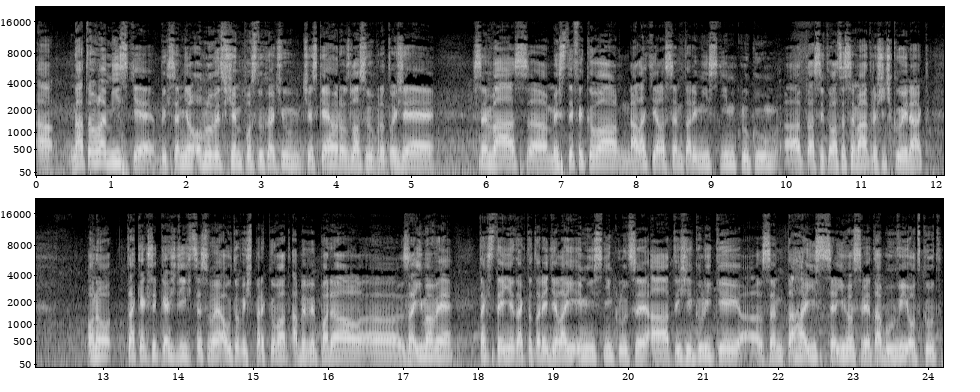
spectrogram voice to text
A na tomhle místě bych se měl omluvit všem posluchačům Českého rozhlasu, protože jsem vás uh, mystifikoval, naletěl jsem tady místním klukům a ta situace se má trošičku jinak. Ono, tak jak si každý chce svoje auto vyšperkovat, aby vypadal uh, zajímavě, tak stejně tak to tady dělají i místní kluci a ty žigulíky sem tahají z celého světa, Bůh ví odkud.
